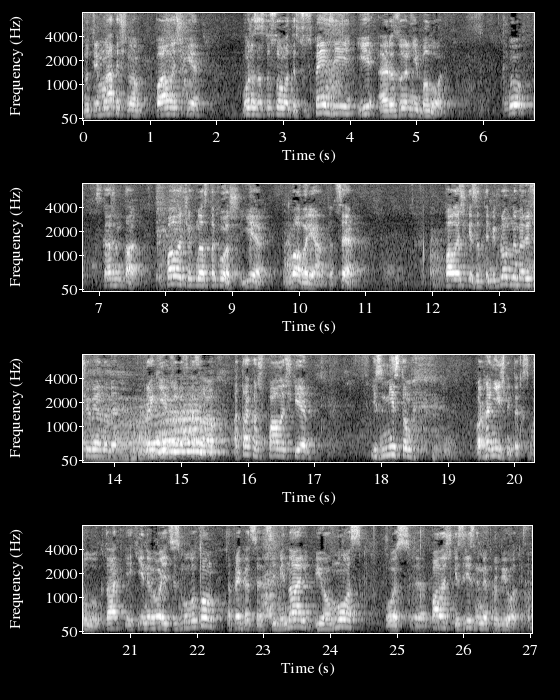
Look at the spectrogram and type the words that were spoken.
нутріматично палички, можна застосовувати суспензії і аерозольні балони. Ну, скажімо так, паличок у нас також є два варіанти. Це палички з антимікробними речовинами, про які я вже розказав, а також палички із вмістом органічних так, сполук, так, які не виводяться з молоком, наприклад, це циміналь, біомоз, ось, е, палички з різними пробіотиками.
